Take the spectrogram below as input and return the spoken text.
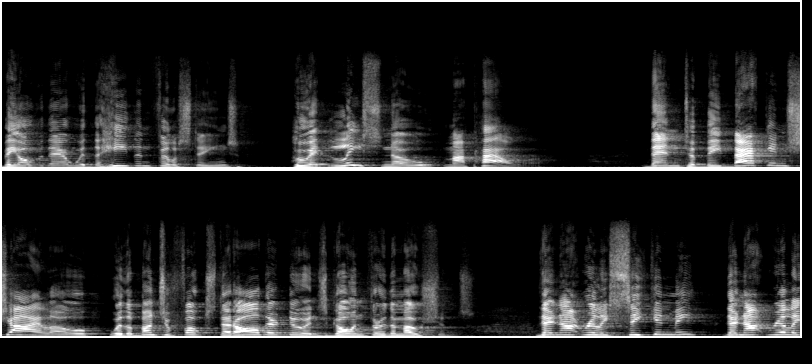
be over there with the heathen Philistines who at least know my power than to be back in Shiloh with a bunch of folks that all they're doing is going through the motions. They're not really seeking me. They're not really,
